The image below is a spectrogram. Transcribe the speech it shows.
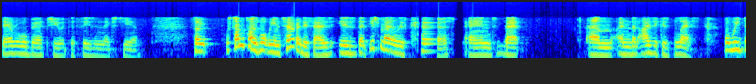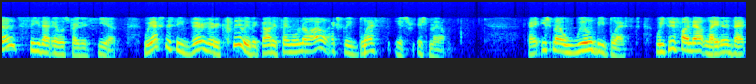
Sarah will bear to you at this season next year. So sometimes what we interpret this as is that Ishmael is cursed and that um, and that Isaac is blessed. But we don't see that illustrated here. We actually see very, very clearly that God is saying, well, no, I will actually bless Ishmael. Okay, Ishmael will be blessed. We do find out later that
